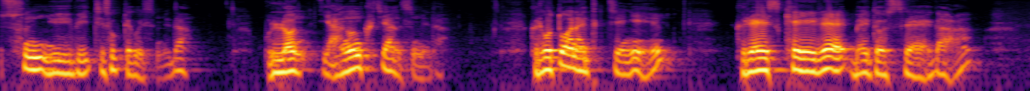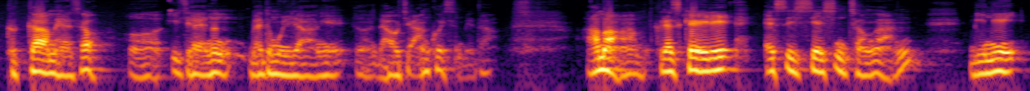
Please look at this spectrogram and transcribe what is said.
순유입이 지속되고 있습니다. 물론 양은 크지 않습니다. 그리고 또 하나의 특징이 그레이스케일의 매도세가 급감해서 어, 이제는 매도 물량이 어, 나오지 않고 있습니다. 아마 그레이스케일이 SEC에 신청한 미니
